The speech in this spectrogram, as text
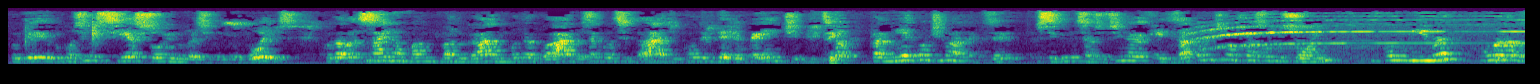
Porque eu não consigo, se é sonho no versículo 2, quando ela sai na madrugada, encontra a guarda, sai pela cidade, encontra ele de repente. Sim. Então, para mim é continuar, quer dizer, seguindo esse raciocínio, é exatamente uma situação do sonho combina com ela.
